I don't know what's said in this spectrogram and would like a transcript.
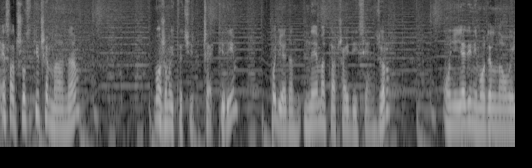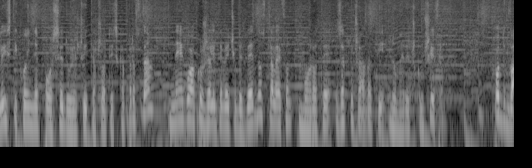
E sad, što se tiče mana, možemo istaći četiri. Pod jedan, nema Touch ID senzor. On je jedini model na ovoj listi koji ne posjeduje čitač otiska prsta, nego ako želite veću bezbednost, telefon morate zaključavati numeričkom šifrom. Pod 2.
